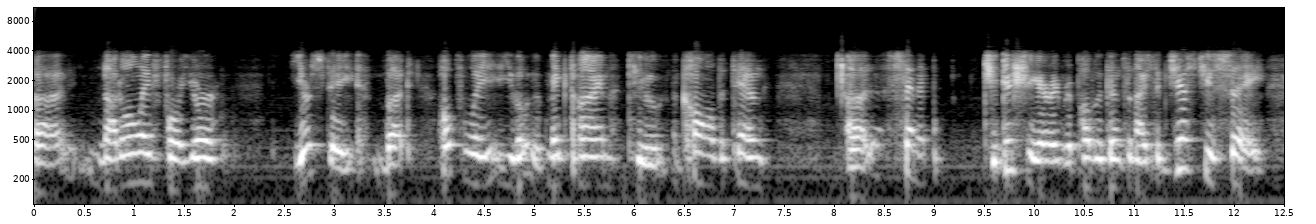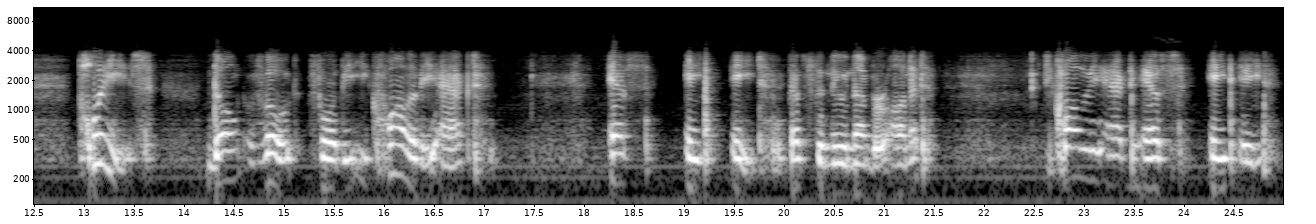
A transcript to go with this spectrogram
uh, not only for your your state, but hopefully you make time to call the 10 uh, Senate Judiciary Republicans, and I suggest you say, please don't vote for the Equality Act S88. That's the new number on it. Equality Act S88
